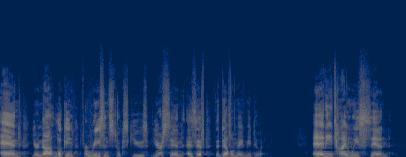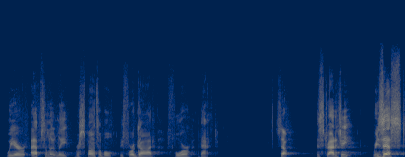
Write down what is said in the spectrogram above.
and you're not looking for reasons to excuse your sin as if the devil made me do it. Anytime we sin, we are absolutely responsible before God for that. So, his strategy resist,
